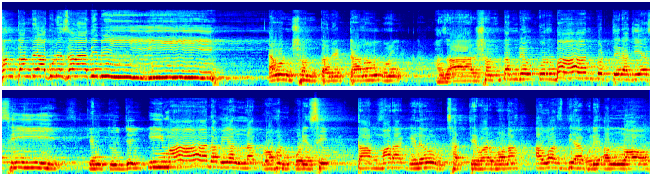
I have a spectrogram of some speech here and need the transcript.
সন্তান রে আগুনে জ্বালায় দিবি। এমন সন্তান একটা নয়, হাজার সন্তান রেও কোরবান করতে রাজি আছি, কিন্তু যে ইমান আমি আল্লাহ গ্রহণ করেছি, তা মারা গেলেও ছাড়তে পারব না। আওয়াজ দিয়া বলি, আল্লাহ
